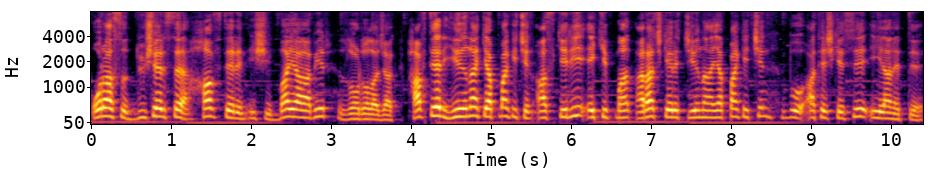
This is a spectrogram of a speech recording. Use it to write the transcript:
Orası düşerse Hafter'in işi bayağı bir zor olacak. Hafter yığınak yapmak için askeri ekipman, araç gereç yığınağı yapmak için bu ateşkesi ilan etti.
